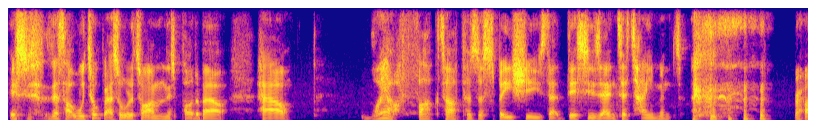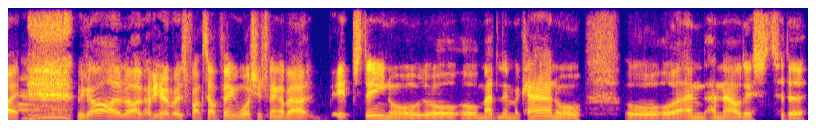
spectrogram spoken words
it's that's like we talk about this all the time on this pod about how we are fucked up as a species that this is entertainment. right? Yeah. We go, oh, have you heard about this fucked up thing? What's your thing about Epstein or, or, or Madeleine McCann or, or, or, and, and now this to the,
